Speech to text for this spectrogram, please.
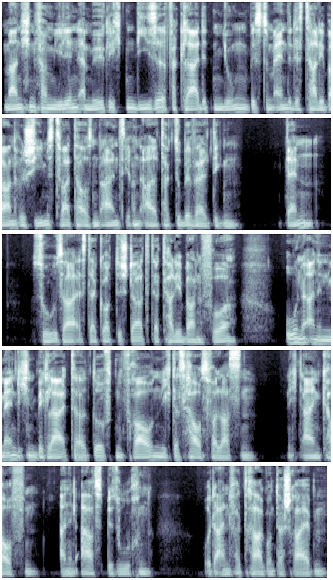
Manchen Familien ermöglichten diese verkleideten Jungen bis zum Ende des Taliban-Regimes 2001 ihren Alltag zu bewältigen. Denn so sah es der Gottesstaat der Taliban vor, ohne einen männlichen Begleiter durften Frauen nicht das Haus verlassen, nicht einkaufen, einen Arzt besuchen oder einen Vertrag unterschreiben.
